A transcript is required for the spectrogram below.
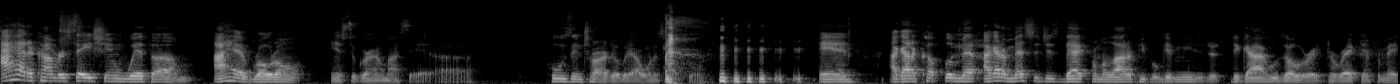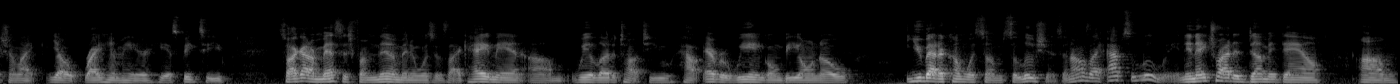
I had a conversation with um I had wrote on Instagram. I said, uh, "Who's in charge over there? I want to talk to him." and I got a couple of me- I got a messages back from a lot of people giving me the, the guy who's over it direct information like, "Yo, write him here. He'll speak to you." So I got a message from them, and it was just like, "Hey, man, um, we'd love to talk to you. However, we ain't gonna be on no. You better come with some solutions." And I was like, "Absolutely." And then they tried to dumb it down. Um,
